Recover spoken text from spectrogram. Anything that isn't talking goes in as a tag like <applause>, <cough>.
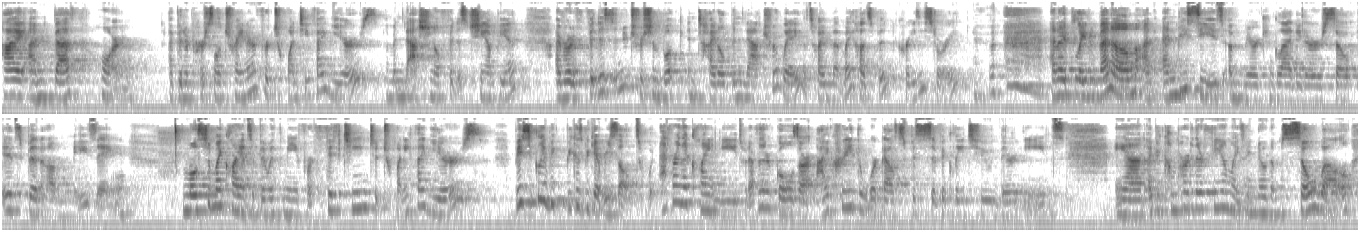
Hi, I'm Beth Horn. I've been a personal trainer for 25 years. I'm a national fitness champion. I wrote a fitness and nutrition book entitled The Natural Way. That's how I met my husband, crazy story. <laughs> and I played Venom on NBC's American Gladiator, so it's been amazing. Most of my clients have been with me for 15 to 25 years. Basically because we get results. Whatever the client needs, whatever their goals are, I create the workout specifically to their needs. And I become part of their families. I know them so well.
